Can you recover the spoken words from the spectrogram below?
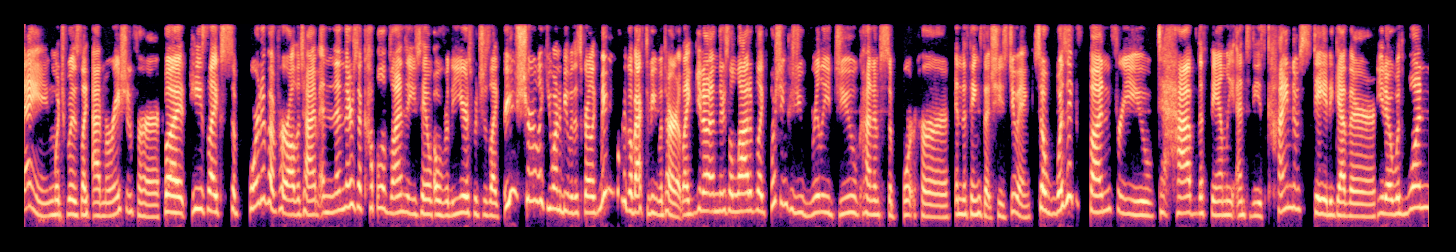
saying, which was like admiration for her. But he's like supportive of her all the time. And then there's a couple of lines that you say over the years, which is like, Are you sure like you want to be with this girl? Like maybe you want to go back to be with her. Like, you know, and there's a lot of like pushing because you really do kind of support her in the things that she's doing. So was it fun for you to have the family entities kind of stay together, you know, with one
